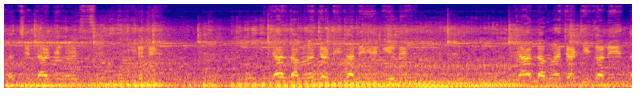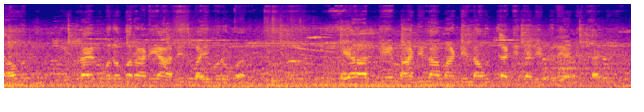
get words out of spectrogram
त्यांची त्या ठिकाणी सूट केली. त्या लग्नाच्या ठिकाणी हे गेले. त्या लग्नाच्या ठिकाणी दाऊद इब्राहिमबरोबर आणि अनिसबाई हे आम्ही मांडीला मांडी लावून त्या ठिकाणी बिर्याणी खाली.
